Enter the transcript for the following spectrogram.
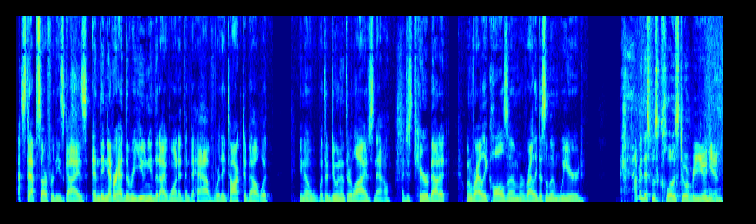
steps are for these guys. And they never had the reunion that I wanted them to have where they talked about what, you know, what they're doing with their lives now. I just hear about it when Riley calls them or Riley does something weird. I mean, this was close to a reunion.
